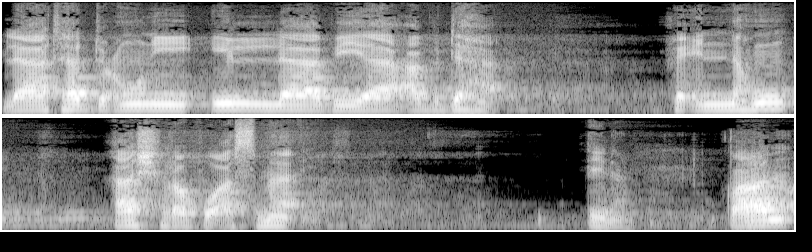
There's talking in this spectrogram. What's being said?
لا تدعني إلا بيا عبدها فإنه أشرف أسمائي. نعم. قال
